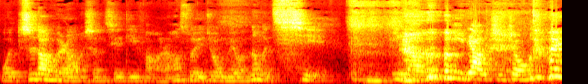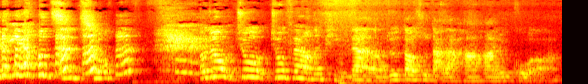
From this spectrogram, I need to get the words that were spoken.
我知道会让我生气的地方，然后所以就没有那么气，意料意料之中，意料之中，然后就就就非常的平淡了，就到处打打哈哈就过了。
